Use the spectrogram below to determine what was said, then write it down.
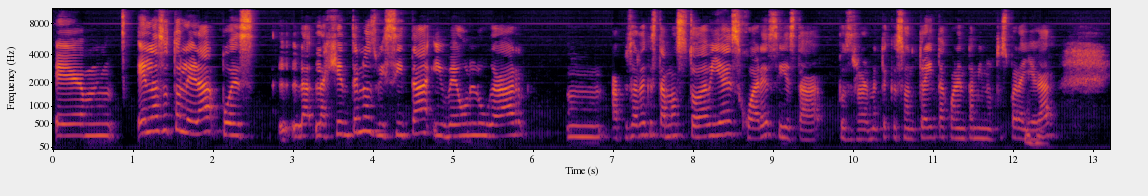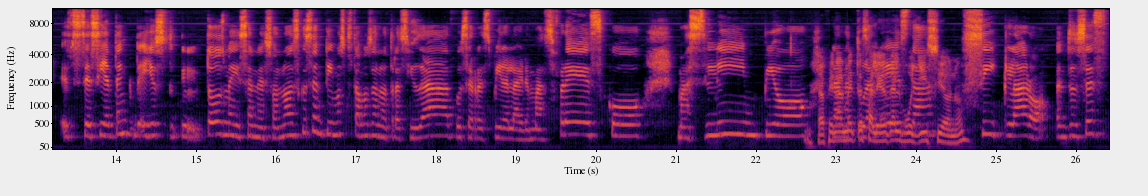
Em, en la Sotolera, pues la, gente nos visita y ve un lugar, mm, a pesar de que estamos todavía es Juárez y está, pues realmente que son 30, 40 minutos para llegar. Eh, se sienten, ellos, todos me dicen eso, ¿no? Es que sentimos que estamos en otra ciudad, pues se respira el aire más fresco, más limpio. O sea, finalmente salir del bullicio, ¿no? Sí, claro. Entonces,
